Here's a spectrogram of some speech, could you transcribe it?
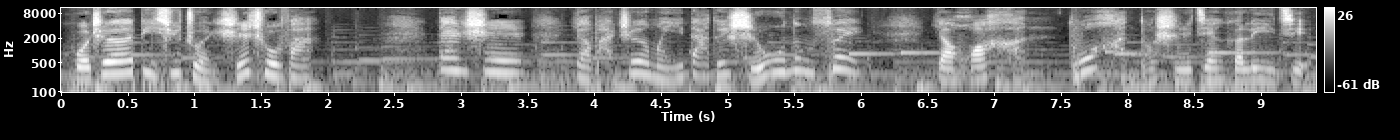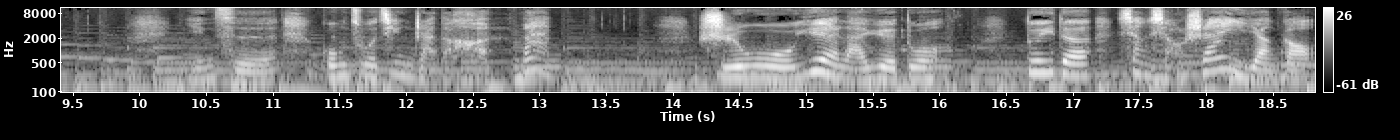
火车必须准时出发，但是要把这么一大堆食物弄碎，要花很多很多时间和力气，因此工作进展得很慢，食物越来越多，堆得像小山一样高。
